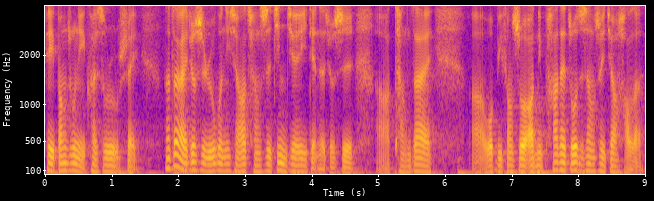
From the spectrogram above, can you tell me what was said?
可以帮助你快速入睡。那再来就是，如果你想要尝试进阶一点的，就是啊，躺在。啊，我比方说，哦，你趴在桌子上睡觉好了，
